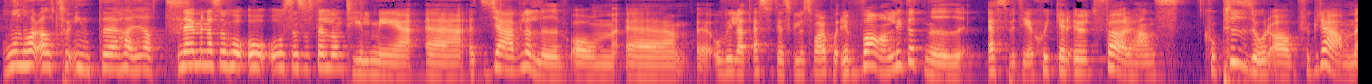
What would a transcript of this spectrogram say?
Hon har alltså inte hajat. Nej men alltså, och, och, sen så ställde hon till med eh, ett jävla liv om eh, och ville att SVT skulle svara på. Är det vanligt att ni, SVT, skickar ut förhandskopior av program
